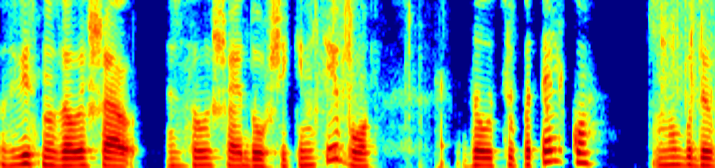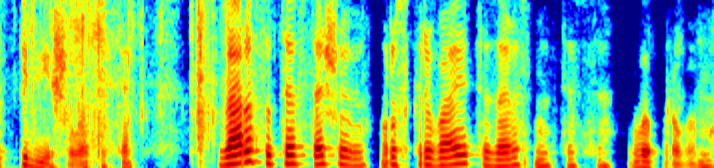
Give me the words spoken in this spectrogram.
звісно, залишаю, залишаю довші кінці, бо за оцю петельку воно буде підвішуватися. Зараз оце все, що розкривається, зараз ми це все виправимо.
